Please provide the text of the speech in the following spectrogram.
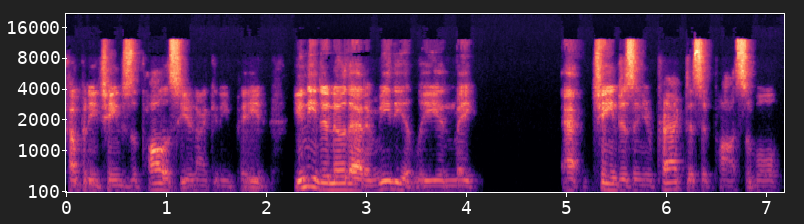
company changes the policy you're not getting paid you need to know that immediately and make changes in your practice if possible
